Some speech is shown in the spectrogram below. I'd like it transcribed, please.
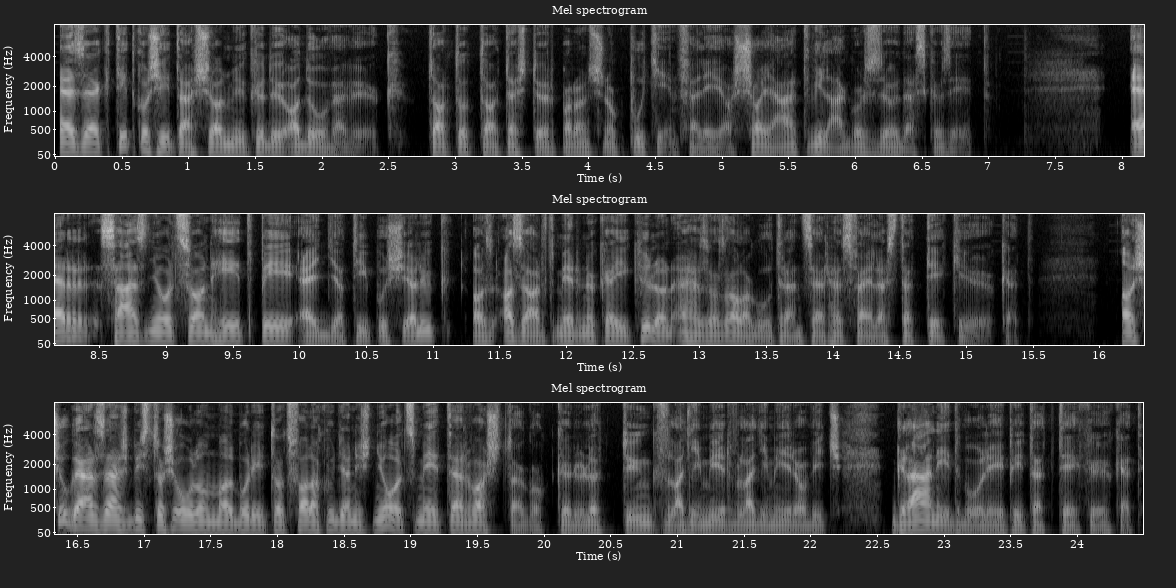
Ezek titkosítással működő adóvevők, tartotta a testőrparancsnok Putyin felé a saját világos zöld eszközét. R187P1 a típusjelük, az azárt mérnökei külön ehhez az alagútrendszerhez fejlesztették ki őket. A sugárzás biztos ólommal borított falak ugyanis 8 méter vastagok körülöttünk, Vladimir Vladimirovics. Gránitból építették őket.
